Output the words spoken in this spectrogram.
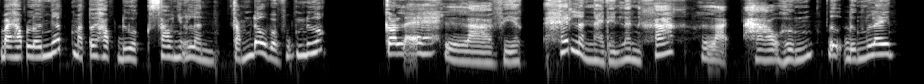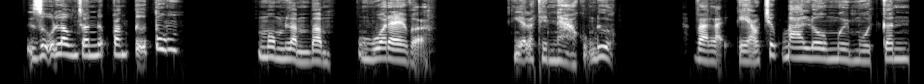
Bài học lớn nhất mà tôi học được sau những lần cắm đầu vào vũng nước có lẽ là việc hết lần này đến lần khác lại hào hứng tự đứng lên rũ lông cho nước băng tự tung mồm lẩm bẩm whatever nghĩa là thế nào cũng được và lại kéo chiếc ba lô 11 cân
